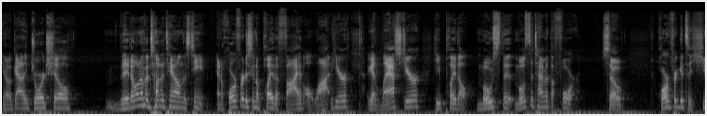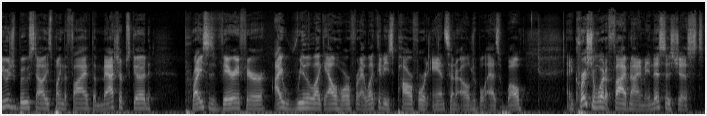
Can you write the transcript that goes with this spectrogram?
you know, a guy like George Hill. They don't have a ton of talent on this team. And Horford is going to play the five a lot here. Again, last year, he played most, the, most of the time at the four. So, Horford gets a huge boost now. He's playing the five. The matchup's good. Price is very fair. I really like Al Horford. I like that he's power forward and center eligible as well. And Christian Wood at five nine. I mean, this is just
